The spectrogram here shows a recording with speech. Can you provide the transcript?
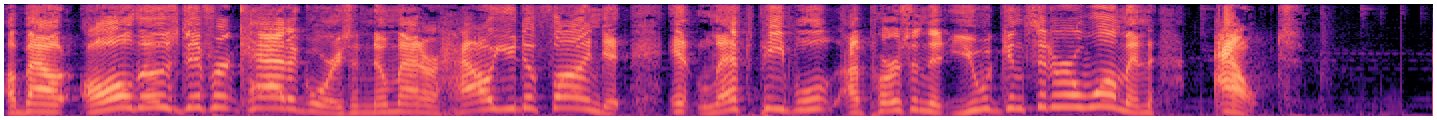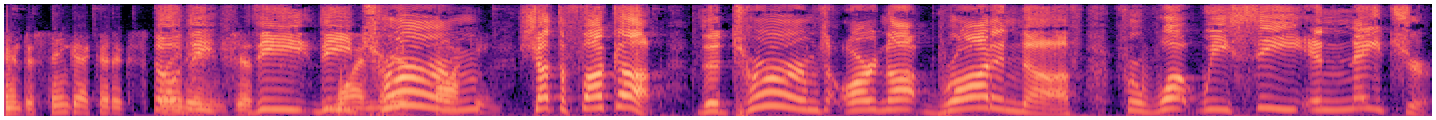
about all those different categories, and no matter how you defined it, it left people, a person that you would consider a woman, out. And to think I could So explain the just the the one term shut the fuck up. The terms are not broad enough for what we see in nature.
